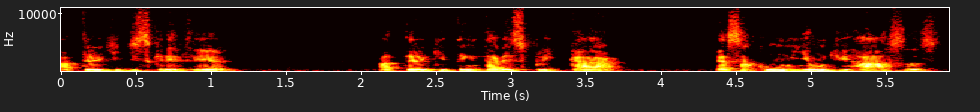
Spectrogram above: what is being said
a ter que descrever, a ter que tentar explicar essa comunhão de raças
